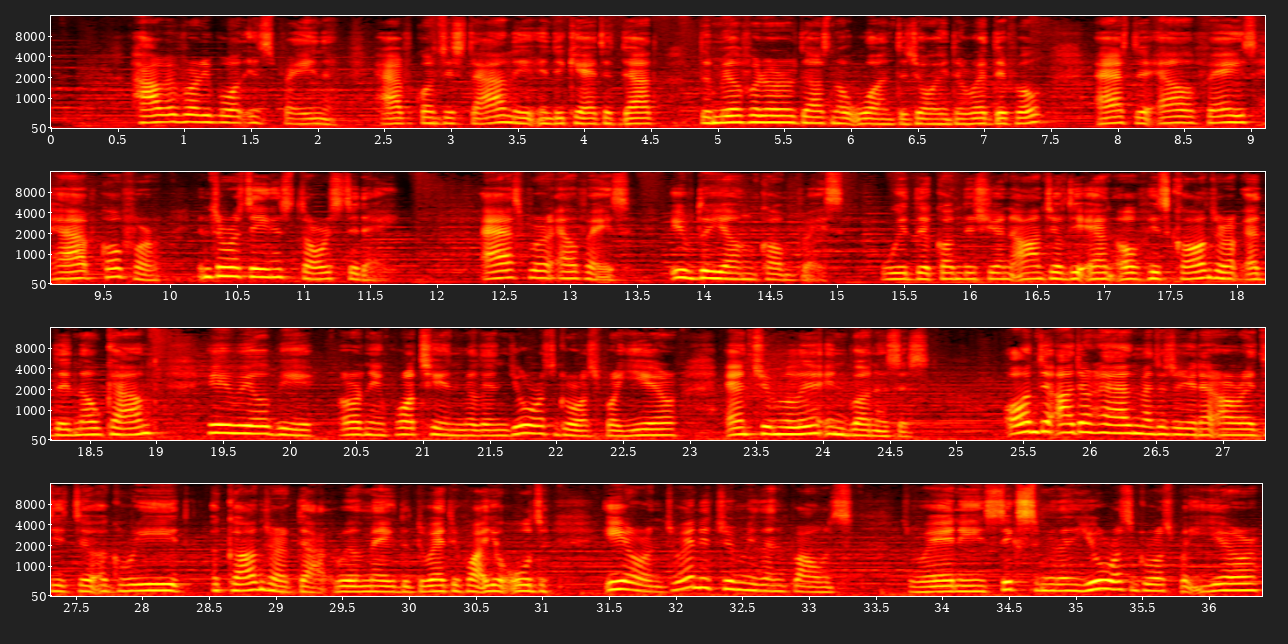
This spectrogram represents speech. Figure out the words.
However, reports in Spain have consistently indicated that the midfielder does not want to join the Red Devil, AS the El Pais have covered interesting stories today. As per El Pais, if De Jong complies with the condition until the end of his contract at the Nou Camp, he will be earning 14 million euros gross per year and 2 million in bonuses. On the other hand, Manchester United are ready to agree a contract that will make the 25-year-old earn 22 million pounds, 26 million euros gross per year,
